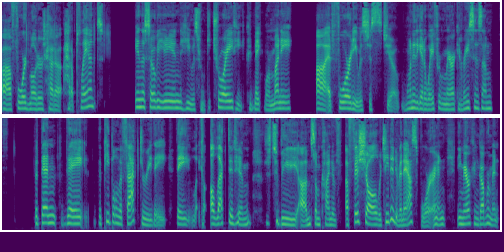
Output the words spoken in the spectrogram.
uh, Ford Motors had a, had a plant in the Soviet Union. He was from Detroit. He could make more money. Uh, at Ford, he was just, you know, wanted to get away from American racism. But then they, the people in the factory, they, they like elected him to be um, some kind of official, which he didn't even ask for. And the American government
